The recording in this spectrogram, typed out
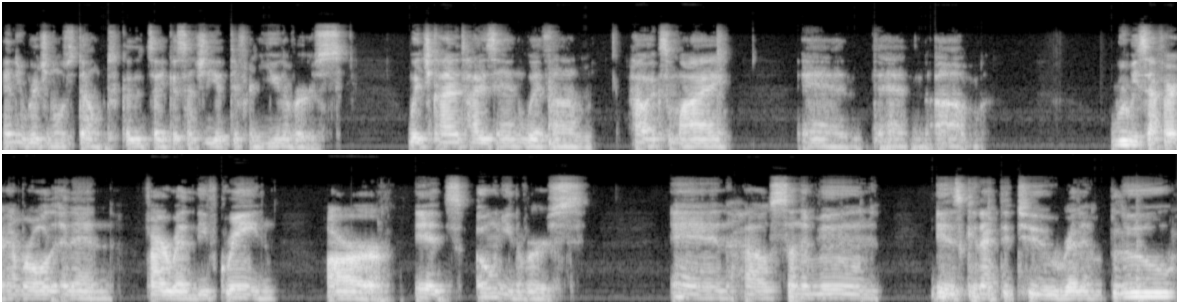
and the originals don't, because it's like essentially a different universe, which kind of ties in with um, how X and Y, and then um, Ruby, Sapphire, Emerald, and then Fire Red, Leaf Green are its own universe, and how Sun and Moon is connected to Red and Blue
